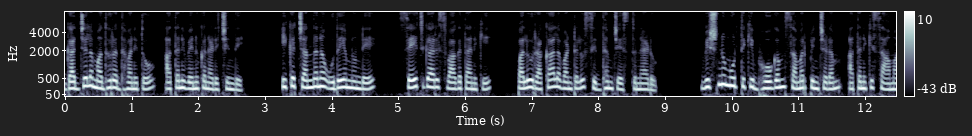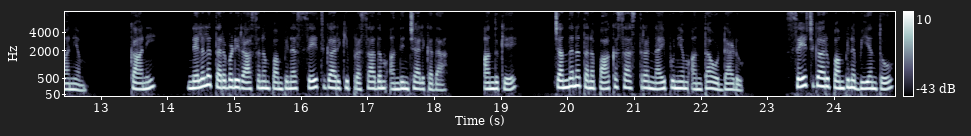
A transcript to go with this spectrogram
గజ్జల మధుర ధ్వనితో అతని వెనుక నడిచింది. ఇక చందన ఉదయం నుండే సేచ్గారి స్వాగతానికి పలు రకాల వంటలు సిద్ధం చేస్తున్నాడు. విష్ణుమూర్తికి భోగం సమర్పించడం అతనికి సామాన్యం. కాని నెలల తరబడి రాసనం పంపిన సేచ్గారికి ప్రసాదం అందించాలి కదా. అందుకే చందన తన పాకశాస్త్ర నైపుణ్యం అంతా ఒడ్డాడు. సేచ్గారు పంపిన బియ్యంతో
